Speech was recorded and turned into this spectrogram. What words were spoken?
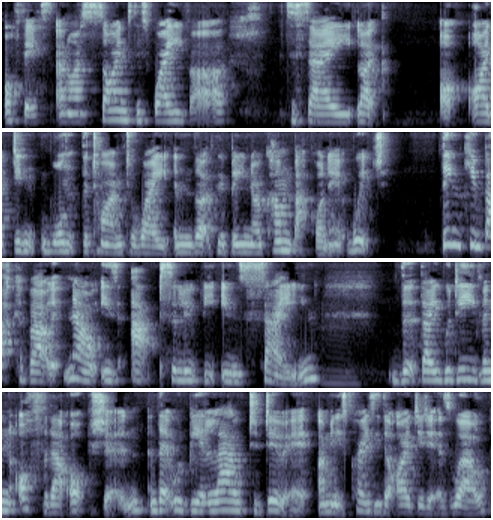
office and I signed this waiver to say, like, I didn't want the time to wait and like there'd be no comeback on it, which thinking back about it now is absolutely insane. Mm. That they would even offer that option and that would be allowed to do it. I mean, it's crazy that I did it as well.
